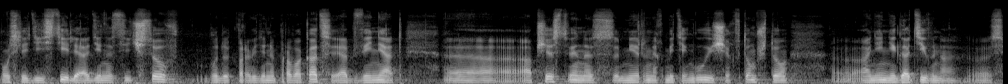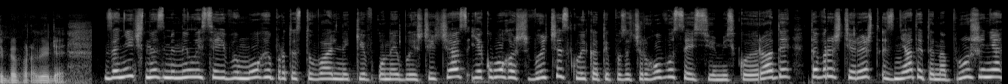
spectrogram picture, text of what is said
После 10 или 11 часов будут проведены провокации, обвинят э, общественность, мирных митингующих в том, что э, они негативно э, себя провели. За ніч не змінилися й вимоги протестувальників у найближчий час якомога швидше скликати позачергову сесію міської ради та, врешті-решт, зняти те напруження,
